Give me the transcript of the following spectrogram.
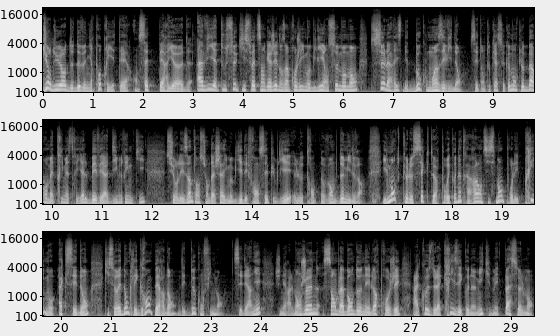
Dur dur de devenir propriétaire en cette période. Avis à tous ceux qui souhaitent s'engager dans un projet immobilier en ce moment, cela risque d'être beaucoup moins évident. C'est en tout cas ce que montre le baromètre trimestriel BVA Rimki sur les intentions d'achat immobilier des Français publié le 30 novembre 2020. Il montre que le secteur pourrait connaître un ralentissement pour les primo-accédants qui seraient donc les grands perdants des deux confinements. Ces derniers, généralement jeunes, semblent abandonner leur projet à cause de la crise économique, mais pas seulement.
